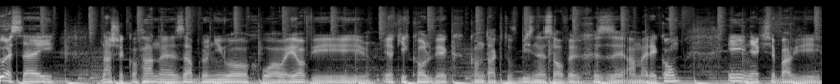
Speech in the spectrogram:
USA, nasze kochane, zabroniło Huawei'owi jakichkolwiek kontaktów biznesowych z Ameryką i niech się bawi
